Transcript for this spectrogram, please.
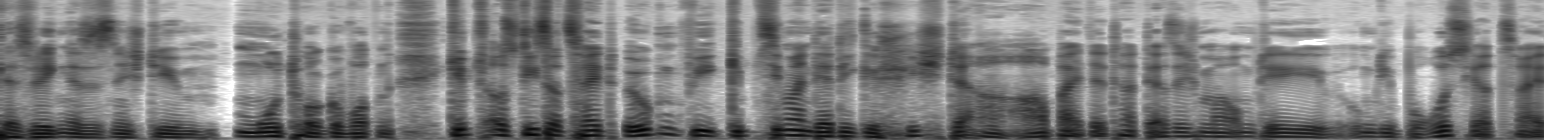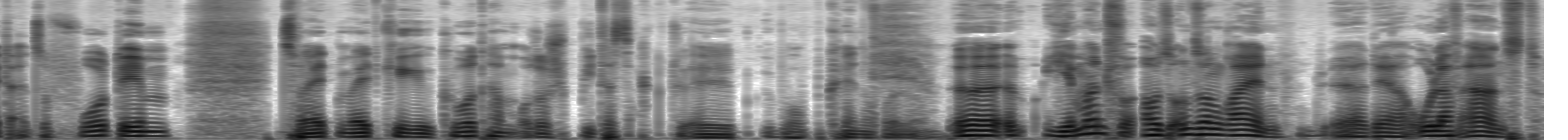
Deswegen ist es nicht die Motor geworden. Gibt es aus dieser Zeit irgendwie, gibt es jemanden, der die Geschichte erarbeitet hat, der sich mal um die, um die Borussia-Zeit, also vor dem Zweiten Weltkrieg gekümmert haben, oder spielt das aktuell überhaupt keine Rolle? Äh, jemand aus unseren Reihen, der, der Olaf Ernst,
